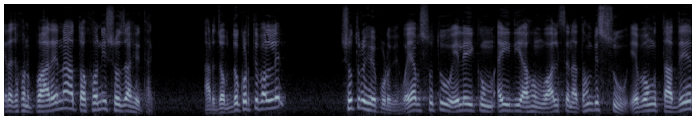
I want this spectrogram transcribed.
এরা যখন পারে না, তখনই সোজা হয়ে থাকে। আর জব্দ করতে পারলে শত্রু হয়ে পড়বে। ওয়াব সুতু এলাইকুম আইদি আহম ওয়ালসেনা তহম বিশ্বু এবং তাদের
